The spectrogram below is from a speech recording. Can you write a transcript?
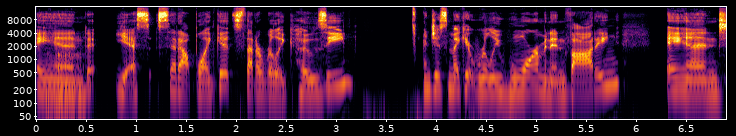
and yes, set out blankets that are really cozy and just make it really warm and inviting. And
